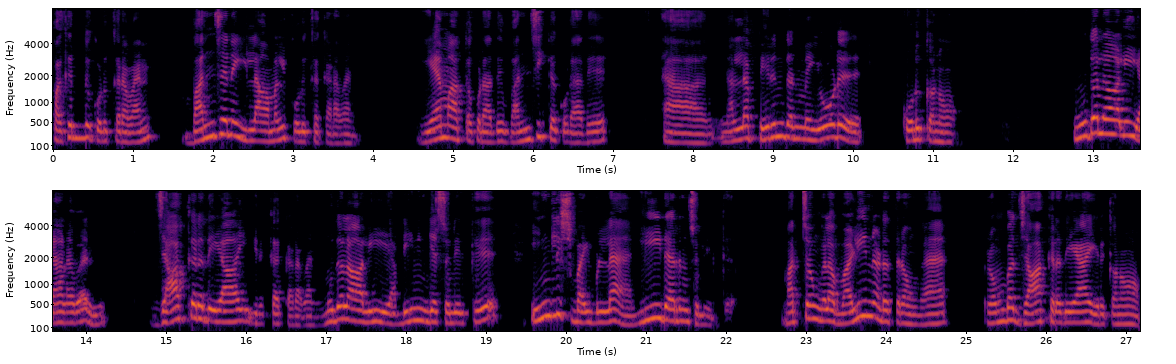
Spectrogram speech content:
பகிர்ந்து கொடுக்கிறவன். வஞ்சனை இல்லாமல் கொடுக்க கடவன் ஏமாத்த கூடாது வஞ்சிக்க கூடாது ஆஹ், நல்ல பெருந்தன்மையோடு கொடுக்கணும். முதலாளியானவன் ஜாக்கிரதையாய் இருக்க கடவன் முதலாளி அப்படின்னு இங்க சொல்லிருக்கு. இங்கிலீஷ் பைபிள்ல லீடர்னு சொல்லியிருக்கு. மற்றவங்கள வழி நடத்துறவங்க ரொம்ப ஜாக்கிரதையா இருக்கணும்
